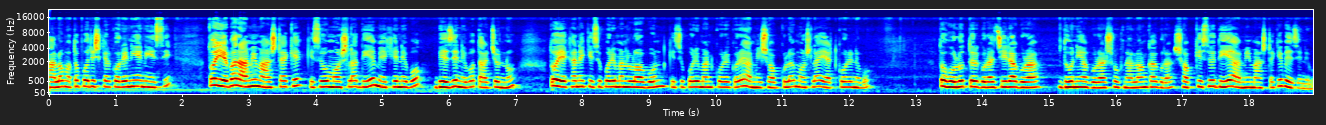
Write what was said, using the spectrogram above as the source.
ভালো মতো পরিষ্কার করে নিয়ে নিয়েছি। তো এবার আমি মাছটাকে কিছু মশলা দিয়ে মেখে নেব, ভেজে নেব তার জন্য। তো এখানে কিছু পরিমাণ লবণ, কিছু পরিমাণ করে করে আমি সবগুলো মশলা অ্যাড করে নেব। তো হলুদের গুঁড়া, জিরা গুঁড়া, ধনিয়া গুঁড়া, শুকনা লঙ্কা গুঁড়া সব কিছু দিয়ে আমি মাছটাকে ভেজে নেব।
